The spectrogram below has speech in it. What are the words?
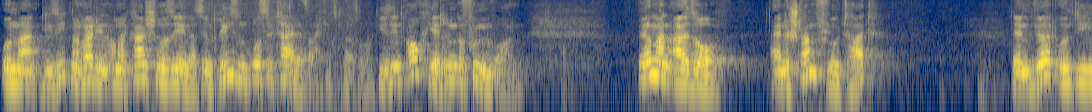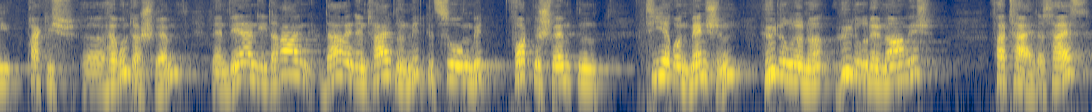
Und man, die sieht man heute in amerikanischen Museen. Das sind riesengroße Teile, sage ich jetzt mal so. Die sind auch hier drin gefunden worden. Wenn man also eine Schlammflut hat, dann wird und die praktisch äh, herunterschwemmt, dann werden die darin, darin enthalten und mitgezogen mit fortgeschwemmten Tieren und Menschen hydrodynamisch verteilt. Das heißt,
